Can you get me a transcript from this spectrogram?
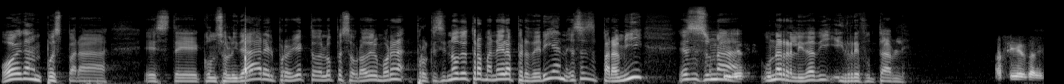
oigan, pues para este, consolidar el proyecto de López Obrador y Morena, porque si no, de otra manera perderían. Esa es, para mí, esa es una, una realidad irrefutable. Así es, David.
